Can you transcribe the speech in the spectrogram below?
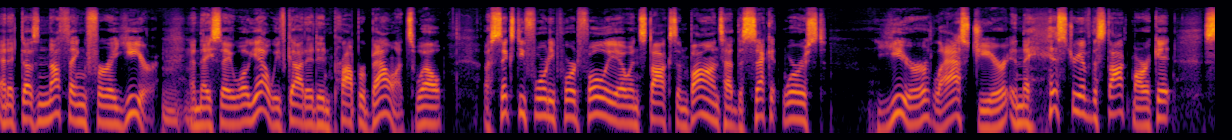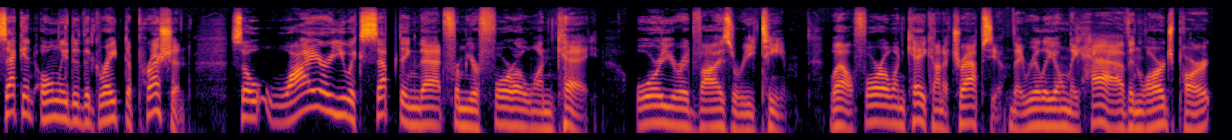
and it does nothing for a year. Mm-hmm. And they say, well, yeah, we've got it in proper balance. Well, a 60 40 portfolio in stocks and bonds had the second worst year last year in the history of the stock market, second only to the Great Depression. So, why are you accepting that from your 401k or your advisory team? Well, 401k kind of traps you. They really only have, in large part,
